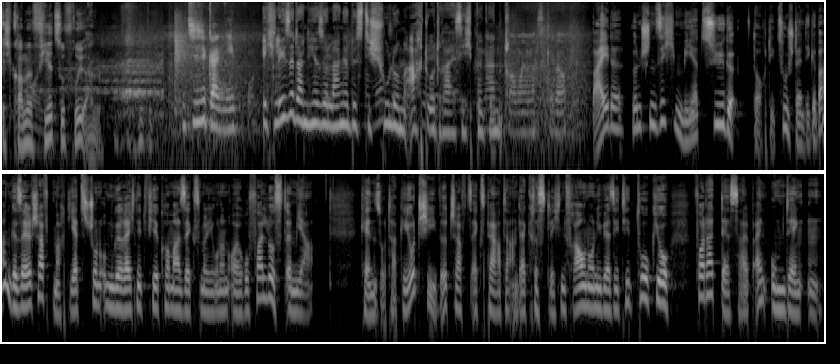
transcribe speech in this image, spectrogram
Ich komme viel zu früh an. Ich lese dann hier so lange, bis die Schule um 8.30 Uhr beginnt. Beide wünschen sich mehr Züge. Doch die zuständige Bahngesellschaft macht jetzt schon umgerechnet 4,6 Millionen Euro Verlust im Jahr. Kenzo Takeuchi, Wirtschaftsexperte an der Christlichen Frauenuniversität Tokio, fordert deshalb ein Umdenken.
